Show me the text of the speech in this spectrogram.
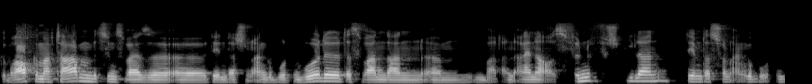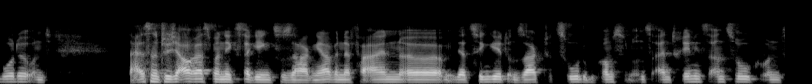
Gebrauch gemacht haben, beziehungsweise äh, denen das schon angeboten wurde. Das waren dann, ähm, war dann einer aus fünf Spielern, dem das schon angeboten wurde. Und da ist natürlich auch erstmal nichts dagegen zu sagen. Ja, wenn der Verein äh, jetzt hingeht und sagt zu, du bekommst von uns einen Trainingsanzug und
